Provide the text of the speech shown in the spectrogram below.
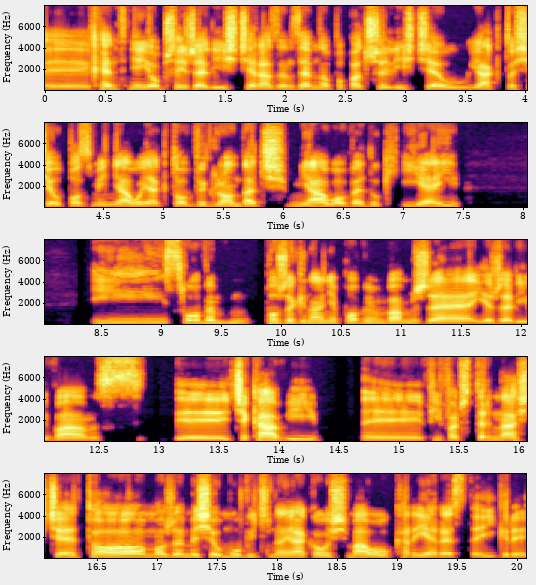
y, chętnie ją przejrzeliście razem ze mną, popatrzyliście, jak to się pozmieniało, jak to wyglądać miało według EA i słowem pożegnania powiem wam, że jeżeli wam yy, ciekawi yy, FIFA 14, to możemy się umówić na jakąś małą karierę z tej gry.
